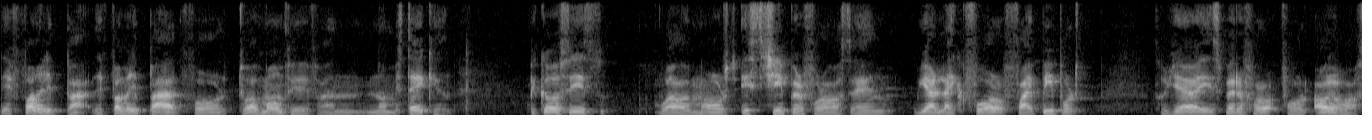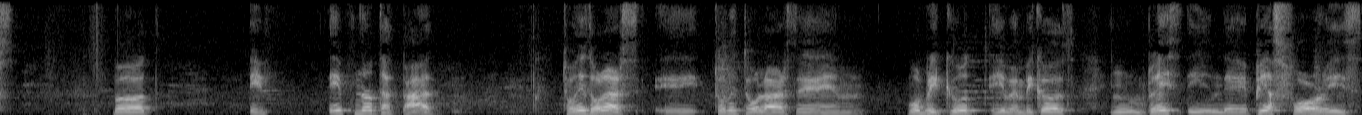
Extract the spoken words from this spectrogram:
the family pack the family pack for 12 months if i'm not mistaken. Because it's well more it's cheaper for us and we are like four or five people. So yeah it's better for for all of us. But if if not that bad twenty dollars uh, twenty dollars um, would be good even because in place in the PS4 is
